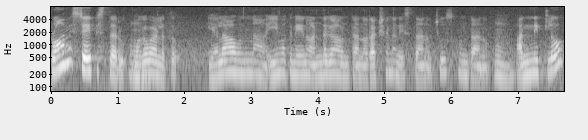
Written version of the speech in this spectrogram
ప్రామిస్ చేపిస్తారు మగవాళ్ళతో. ఎలా ఉన్నా ఈమెకు నేను అండగా ఉంటాను రక్షణనిస్తాను చూసుకుంటాను. అన్నిట్లో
